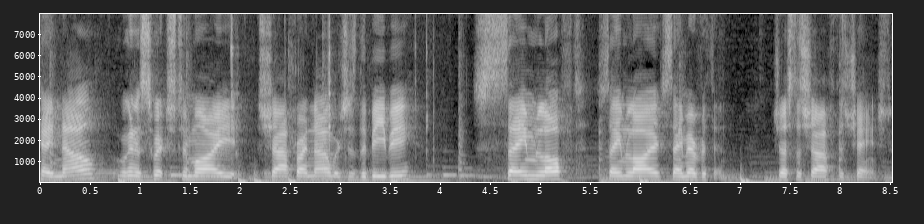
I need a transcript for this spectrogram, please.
Okay, now we're gonna switch to my shaft right now, which is the BB. Same loft, same lie, same everything. Just the shaft has changed.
